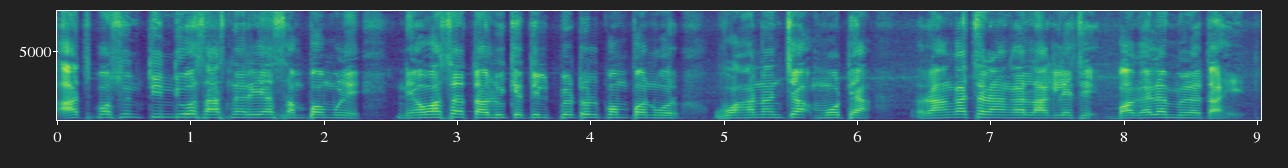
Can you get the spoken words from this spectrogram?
आजपासून तीन दिवस असणाऱ्या या संपामुळे नेवासा तालुक्यातील पेट्रोल पंपांवर वाहनांच्या मोठ्या रांगाच रांगा लागल्याचे बघायला मिळत आहे.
